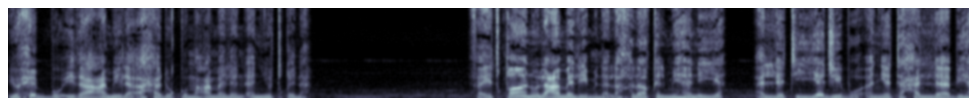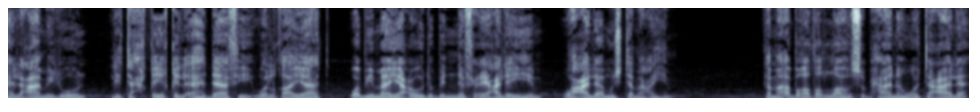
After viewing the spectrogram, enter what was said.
يحب إذا عمل أحدكم عملا أن يتقنه. فإتقان العمل من الأخلاق المهنية التي يجب أن يتحلى بها العاملون لتحقيق الأهداف والغايات وبما يعود بالنفع عليهم وعلى مجتمعهم. كما أبغض الله سبحانه وتعالى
